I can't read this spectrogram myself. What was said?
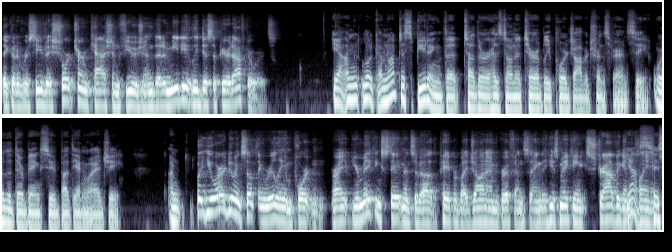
They could have received a short term cash infusion that immediately disappeared afterwards. Yeah, I'm look, I'm not disputing that Tether has done a terribly poor job of transparency or that they're being sued by the NYAG. I'm, but you are doing something really important, right? You're making statements about the paper by John M. Griffin saying that he's making extravagant yes, claims. His,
